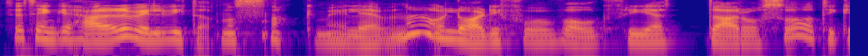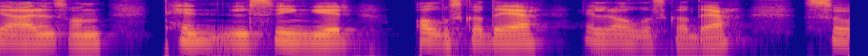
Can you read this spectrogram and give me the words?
Så jeg tenker her er det veldig viktig at man snakker med elevene, og lar de få valgfrihet der også. At det ikke er en sånn pendel svinger alle skal det, eller alle skal det. Så,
